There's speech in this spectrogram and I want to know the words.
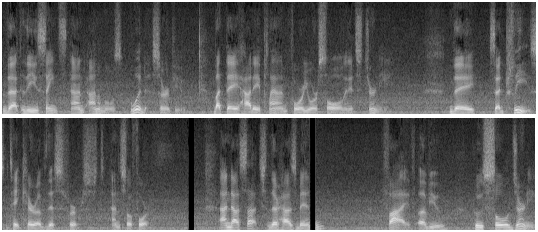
that these saints and animals would serve you. But they had a plan for your soul in its journey. They said, please take care of this first, and so forth. And as such, there has been five of you whose soul journey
